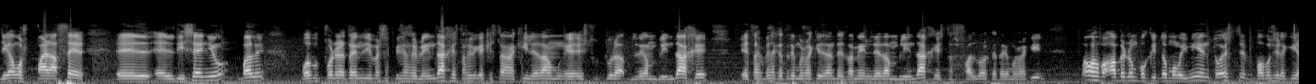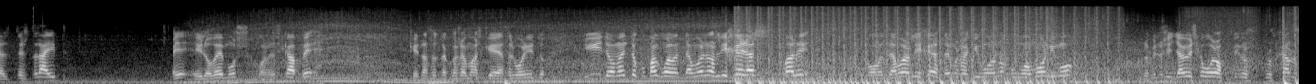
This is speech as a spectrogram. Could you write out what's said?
digamos, para hacer el, diseño, ¿vale? Podemos poner también diversas piezas de blindaje. Estas piezas que están aquí le dan eh, estructura, le dan blindaje. Estas piezas que tenemos aquí delante también le dan blindaje. Estas faldoras que tenemos aquí. Vamos a ver un poquito de movimiento este. Vamos a ir aquí al test drive. Eh, y lo vemos con el escape Que no hace otra cosa más que hacer bonito. Y de momento van con las ligeras, ¿vale? Con las ligeras tenemos aquí un, homónimo. Pero ya veis como los, los, carros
